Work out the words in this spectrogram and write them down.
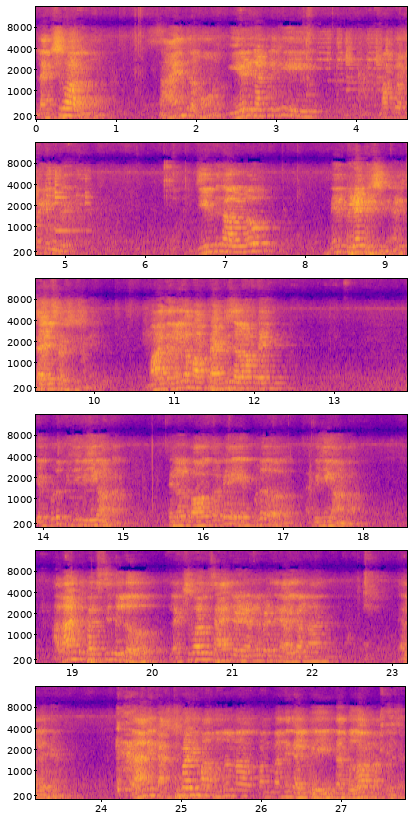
లక్షవారము సాయంత్రము ఏడు గంటలకి మా క్లబ్ మీటింగ్ ఉండేది. జీవితకాలంలో నేను పీడియాట్రిషియన్ అంటే చైల్డ్ స్పెషలిస్ట్ని మా జనరల్గా మా ప్రాక్టీస్ ఎలా ఉంటాయి? ఎప్పుడు బిజీ బిజీగా ఉంటాం. పిల్లలు బాగుతోటి ఎప్పుడు బిజీగా ఉంటాం. అలాంటి పరిస్థితుల్లో లక్ష వరకు సాయంత్రం ఏడు గంటలు పెడితే వెళ్ళగలనా వెళ్ళలేము దాన్ని కష్టపడి మా ముందున్న కొంతమంది కలిపి దాని బుధవారం రాసుకొచ్చారు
